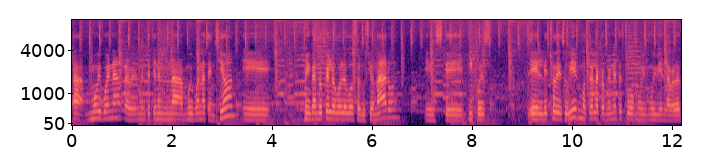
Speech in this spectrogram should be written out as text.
Ah, muy buena, realmente tienen una muy buena atención. eh, me encantó que luego luego solucionaron. Este, y pues el hecho de subir, mostrar la camioneta estuvo muy muy bien, la verdad.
